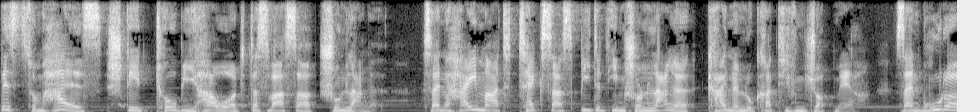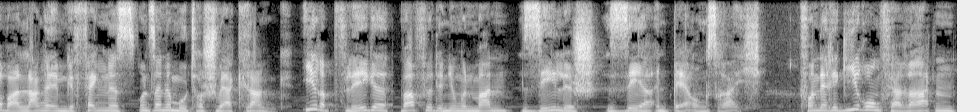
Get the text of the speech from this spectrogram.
Bis zum Hals steht Toby Howard das Wasser schon lange. Seine Heimat Texas bietet ihm schon lange keinen lukrativen Job mehr. Sein Bruder war lange im Gefängnis und seine Mutter schwer krank. Ihre Pflege war für den jungen Mann seelisch sehr entbehrungsreich. Von der Regierung verraten,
